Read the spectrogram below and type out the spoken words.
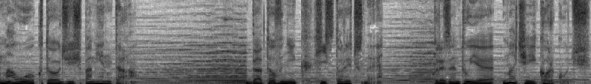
Mało kto dziś pamięta. Datownik historyczny prezentuje Maciej Korkuć.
